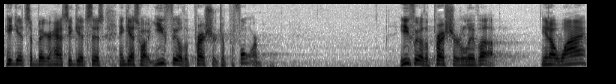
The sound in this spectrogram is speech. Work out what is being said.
he gets a bigger house, he gets this, and guess what? You feel the pressure to perform. You feel the pressure to live up. You know why?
